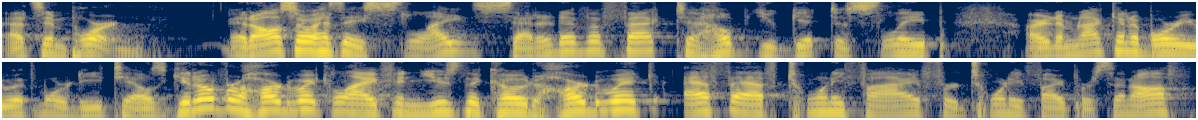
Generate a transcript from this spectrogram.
That's important. It also has a slight sedative effect to help you get to sleep. All right, I'm not going to bore you with more details. Get over Hardwick Life and use the code HardwickFF25 for 25% off.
